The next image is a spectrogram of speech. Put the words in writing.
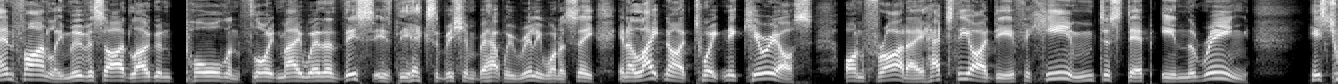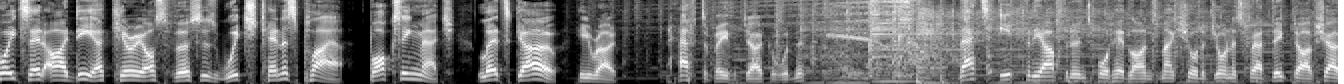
And finally, move aside Logan Paul and Floyd Mayweather. This is the exhibition bout we really want to see. In a late night tweet, Nick Kyrgios on Friday hatched the idea for him to step in the ring. His tweet said, Idea Kyrgios versus which tennis player? Boxing match. Let's go, he wrote. Have to be the Joker, wouldn't it? That's it for the afternoon sport headlines. Make sure to join us for our deep dive show,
